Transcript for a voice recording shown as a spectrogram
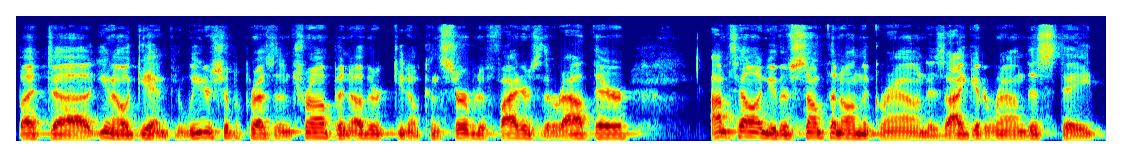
But, uh, you know, again, the leadership of President Trump and other, you know, conservative fighters that are out there, I'm telling you, there's something on the ground as I get around this state.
